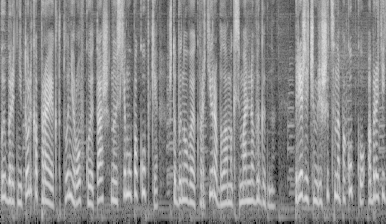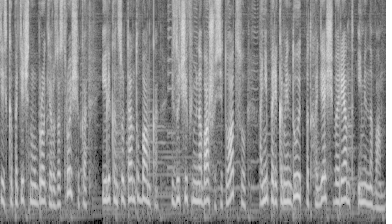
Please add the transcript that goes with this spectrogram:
выбрать не только проект, планировку, этаж, но и схему покупки, чтобы новая квартира была максимально выгодна. Прежде чем решиться на покупку, обратитесь к ипотечному брокеру застройщика или консультанту банка. Изучив именно вашу ситуацию, они порекомендуют подходящий вариант именно вам.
